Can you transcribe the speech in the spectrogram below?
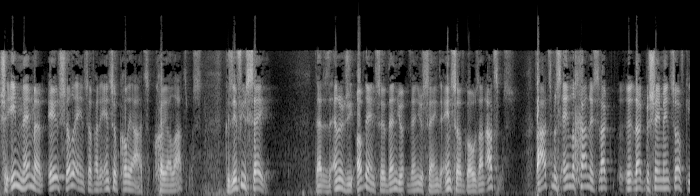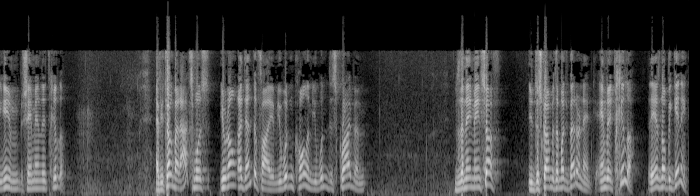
She'im nemer er shela ein sof had ein sof koyalatzmus. Because if you say that is the energy of the ein sof, then you're, then you're saying the ein sof goes on atzmus. V'atzmus ein lechanis rak rak b'shem ein sof ki'im b'shem ein letchila. If you talk about atzmus, you don't identify him, you wouldn't call him, you wouldn't describe him. The name Ein Sof, you describe him with a much better name. Ein Letchila. He has no beginning.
